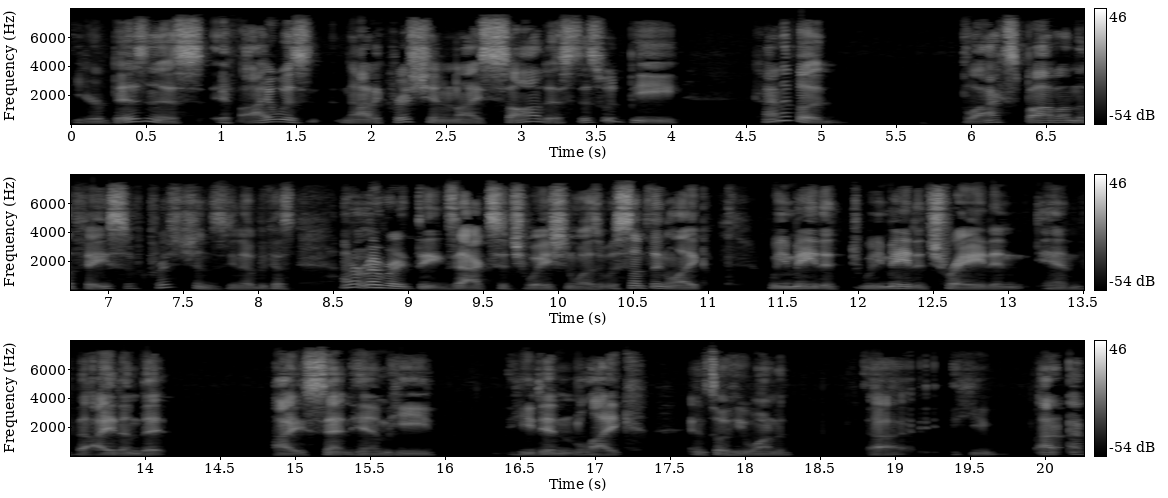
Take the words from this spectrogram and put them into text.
your business, if I was not a Christian and I saw this, this would be kind of a black spot on the face of Christians, you know, because I don't remember the exact situation was. It was something like we made a we made a trade and and the item that I sent him he he didn't like and so he wanted uh he I, I,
